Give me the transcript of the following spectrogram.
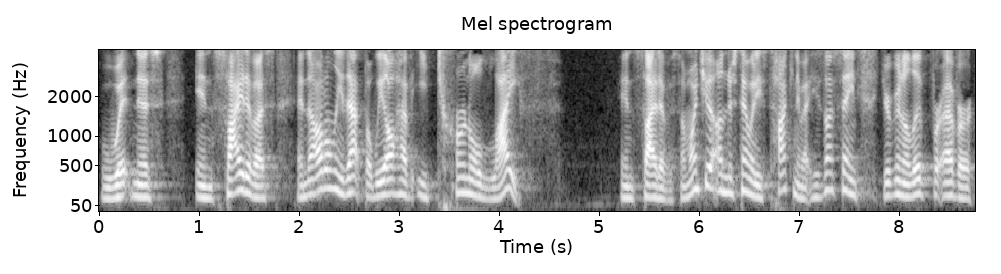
witness inside of us. And not only that, but we all have eternal life inside of us. I want you to understand what he's talking about. He's not saying you're going to live forever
